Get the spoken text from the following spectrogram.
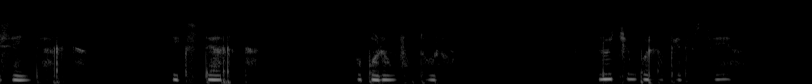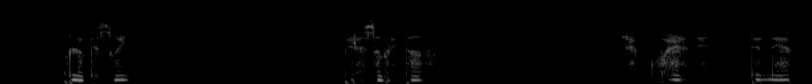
sea interna, externa o por un futuro. Luchen por lo que desean, por lo que sueñan, pero sobre todo, recuerden tener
